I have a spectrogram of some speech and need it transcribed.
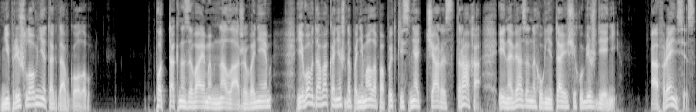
не пришло мне тогда в голову. Под так называемым налаживанием Его вдова, конечно, понимала попытки снять чары страха и навязанных угнетающих убеждений. А Фрэнсис,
